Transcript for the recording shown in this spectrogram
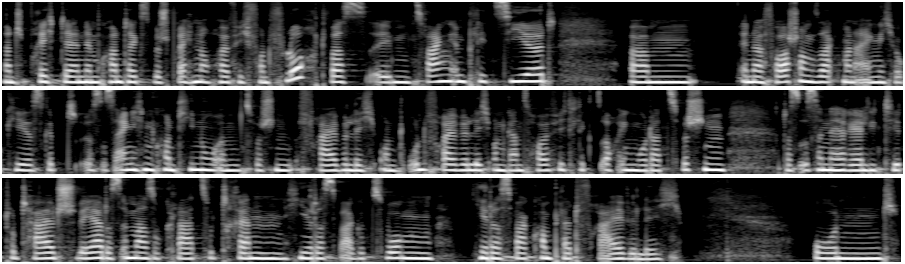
man spricht ja in dem Kontext, wir sprechen auch häufig von Flucht, was eben Zwang impliziert. Ähm, in der Forschung sagt man eigentlich, okay, es gibt, es ist eigentlich ein Kontinuum zwischen freiwillig und unfreiwillig und ganz häufig liegt es auch irgendwo dazwischen. Das ist in der Realität total schwer, das immer so klar zu trennen. Hier, das war gezwungen, hier, das war komplett freiwillig. Und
